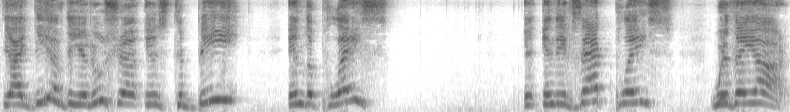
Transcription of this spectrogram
The idea of the Yerusha is to be in the place, in the exact place where they are.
